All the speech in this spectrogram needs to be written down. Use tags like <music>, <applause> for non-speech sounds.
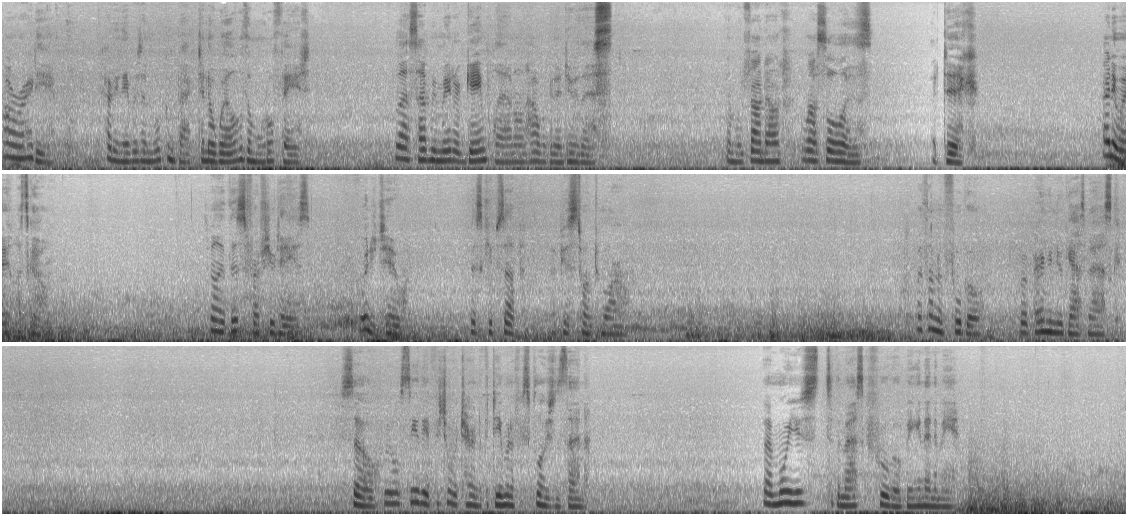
Alrighty. Howdy neighbors and welcome back to Noel the Mortal Fate. Last time we made our game plan on how we're gonna do this. And we found out Russell is a dick. Anyway, let's go. It's been like this for a few days. Too. If this keeps up. Might be a storm tomorrow. Python and Fugo. We're preparing a new gas mask. So, we will see the official return of the Demon of Explosions then. I'm more used to the Mask of Fugo being an enemy.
